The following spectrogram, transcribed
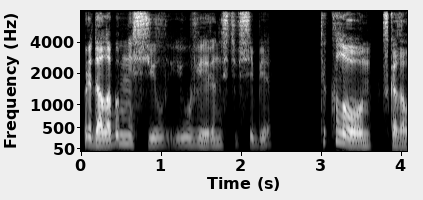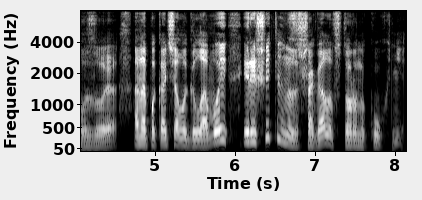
придала бы мне сил и уверенности в себе. «Ты клоун», — сказала Зоя. Она покачала головой и решительно зашагала в сторону кухни.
